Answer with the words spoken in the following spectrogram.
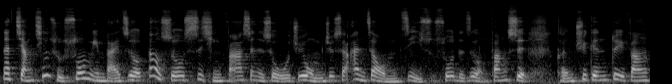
那讲清楚、说明白之后，到时候事情发生的时候，我觉得我们就是按照我们自己所说的这种方式，可能去跟对方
